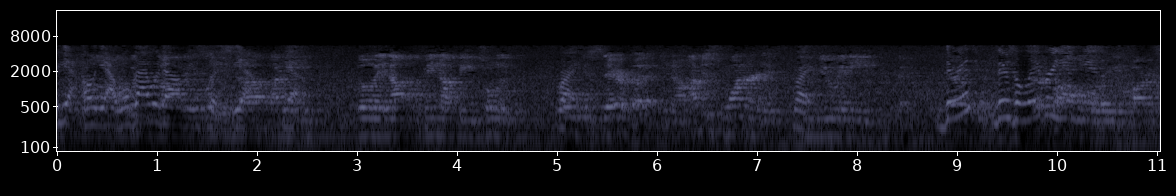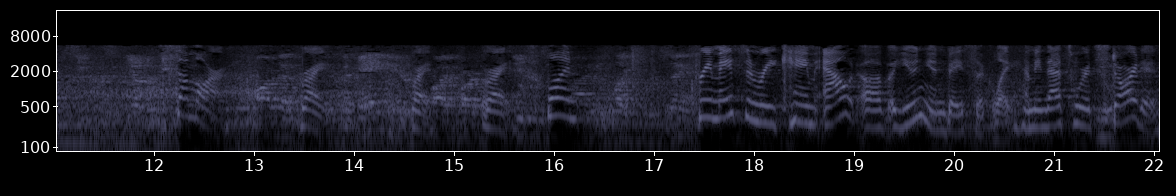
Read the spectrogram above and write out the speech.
Yeah, oh, yeah, well, that would obviously- yeah. I yeah. mean, Though they not, may not be totally Right. focused there, but, you know, I'm just wondering if Right. you knew any. There is, there's a labor probably union. parts of secrets. You know, the people Some are. Right. Right. Right. Well, and-. Freemasonry came out of a union, basically. I mean, that's where it started.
